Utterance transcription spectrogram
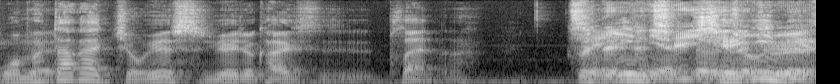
我们大概九月十月就开始 plan 了。前一年，前一年，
